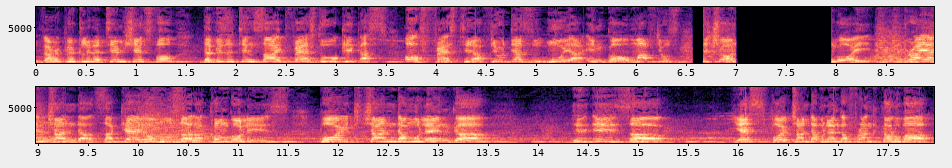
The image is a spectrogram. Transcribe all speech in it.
Very quickly, the team sheets for the visiting side first. Who will kick us off first here? Fudes Muya in goal. Matthews Sichone. Ngoi, Brian Chanda, Zakeo Muzala, Congolese, Boyd Chanda Mulenga. He is, uh, yes, Boyd Chanda Mulenga, Frank Kaluba,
